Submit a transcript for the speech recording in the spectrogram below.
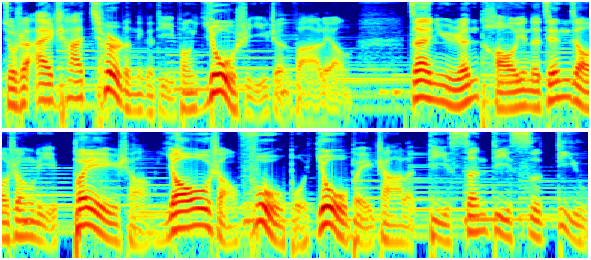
就是爱岔气儿的那个地方，又是一阵发凉。在女人讨厌的尖叫声里，背上、腰上、腹部又被扎了第三、第四、第五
